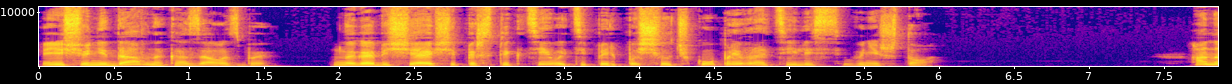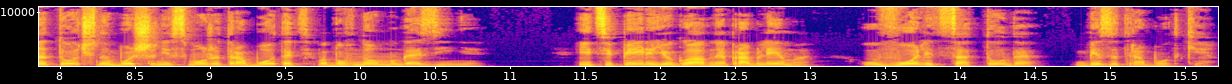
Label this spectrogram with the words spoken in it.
Еще недавно, казалось бы, многообещающие перспективы теперь по щелчку превратились в ничто она точно больше не сможет работать в обувном магазине. И теперь ее главная проблема – уволиться оттуда без отработки.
